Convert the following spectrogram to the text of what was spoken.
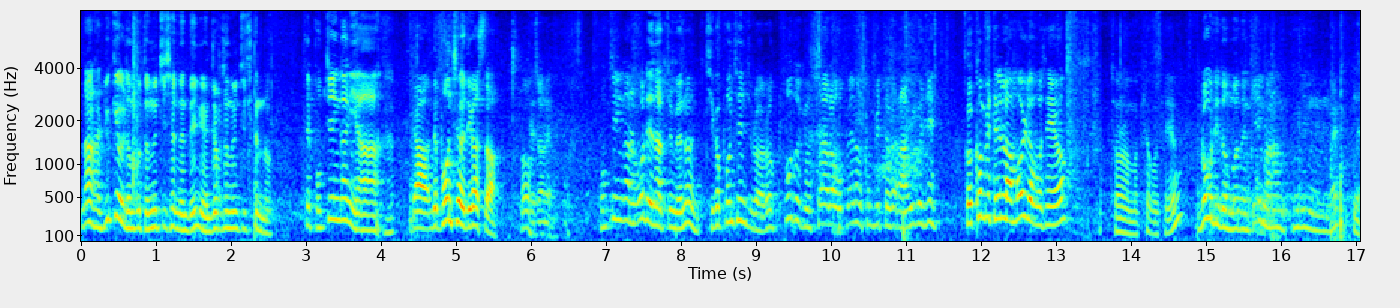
난 한 6개월 전부터 눈치챘는데 이미 언제부터 눈치챘노? 제 복제인간이야. 야, 내 본체 어디 갔어? 어. 대전에 복제인간을 오래 놔두면은 지가 본체인 줄 알아. 코드 교체하라고 빼놓은 컴퓨터가, 아, 이거지? 그 컴퓨터 일로 한번 올려보세요. 전화 한번 켜보세요. 롤이든 뭐든 게임만 하면 생기는 거예요? 네.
